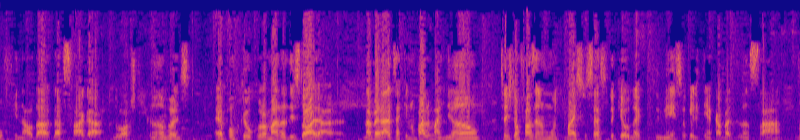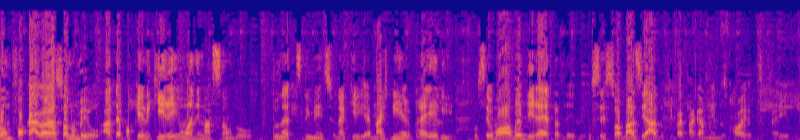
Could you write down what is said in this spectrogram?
o final da, da saga do Lost Canvas, é porque o Kurumada disse, olha, na verdade isso aqui não vale mais não, vocês estão fazendo muito mais sucesso do que o Next Dimension, que ele tinha acabado de lançar. Vamos focar agora só no meu. Até porque ele queria uma animação do, do Next Dimension, né? Que é mais dinheiro para ele, por ser uma obra direta dele, não ser só baseado que vai pagar menos royalties para ele.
